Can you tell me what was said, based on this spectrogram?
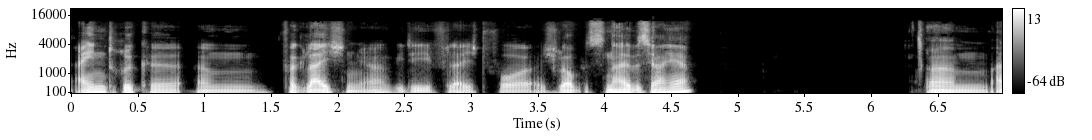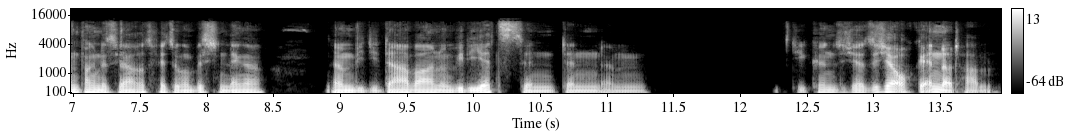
Eindrücke ähm, vergleichen, ja, wie die vielleicht vor, ich glaube, es ist ein halbes Jahr her. Ähm, Anfang des Jahres, vielleicht sogar ein bisschen länger, ähm, wie die da waren und wie die jetzt sind. Denn ähm, die können sich ja sicher auch geändert haben.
